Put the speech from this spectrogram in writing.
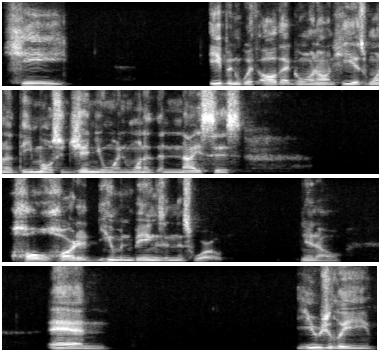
he even with all that going on, he is one of the most genuine, one of the nicest, wholehearted human beings in this world, you know. And usually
